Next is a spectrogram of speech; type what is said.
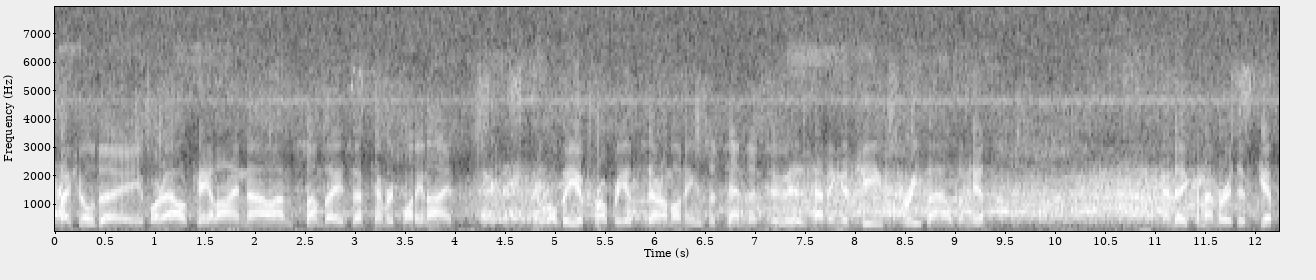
special day for Al Kaline now on Sunday, September 29th. There will be appropriate ceremonies attended to his having achieved 3,000 hits and a commemorative gift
